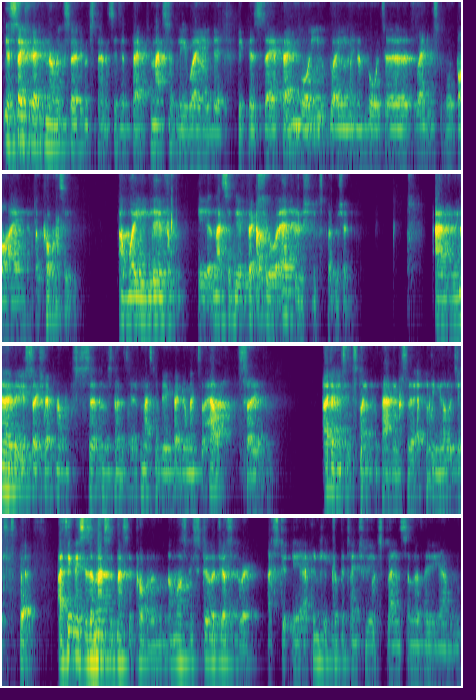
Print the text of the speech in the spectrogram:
your socioeconomic circumstances affect massively where you live because they affect what you where you can afford to rent or buy a property, and where you live it massively affects your air pollution exposure. And we know that your socioeconomic circumstances massively affect your mental health. So I don't need to explain confounding to epidemiologists, but I think this is a massive, massive problem. And whilst we still adjust for it, I, still, I think it could potentially explain some of the um,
